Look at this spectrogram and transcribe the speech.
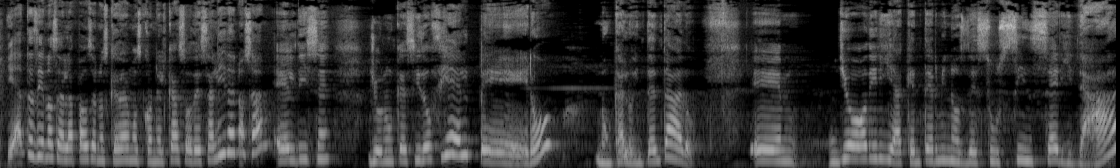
Y antes de irnos a la pausa nos quedamos con el caso de salida, ¿no, Sam? Él dice, yo nunca he sido fiel, pero nunca lo he intentado. Em, yo diría que en términos de su sinceridad,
